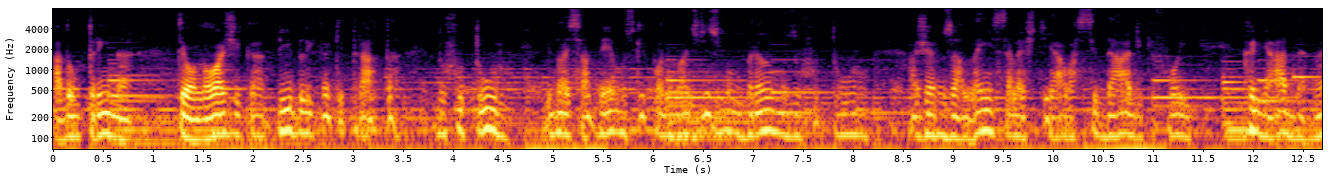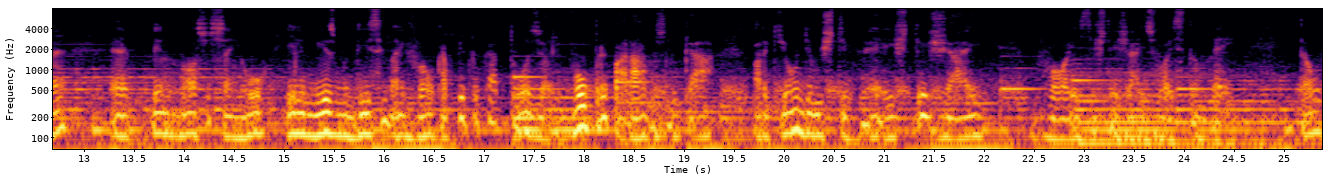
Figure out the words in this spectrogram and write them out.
a doutrina teológica bíblica que trata do futuro. E nós sabemos que quando nós deslumbramos o futuro, a Jerusalém celestial, a cidade que foi criada né, é, pelo nosso Senhor, Ele mesmo disse lá em João capítulo 14, olha, vou preparar-vos lugar para que onde eu estiver estejai vós, estejais vós também. Então,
